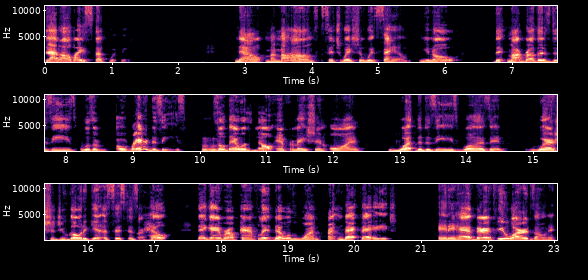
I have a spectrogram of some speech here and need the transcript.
That always stuck with me. Now, my mom's situation with Sam, you know, th- my brother's disease was a, a rare disease. Mm-hmm. So there was no information on what the disease was and where should you go to get assistance or help. They gave her a pamphlet that was one front and back page and it had very few words on it.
